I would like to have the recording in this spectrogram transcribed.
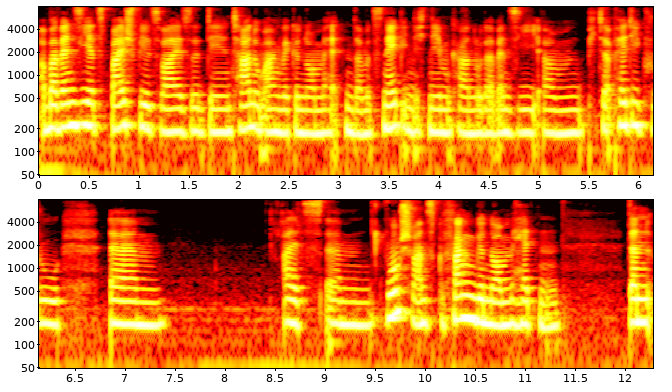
Aber wenn sie jetzt beispielsweise den Tarnumhang weggenommen hätten, damit Snape ihn nicht nehmen kann, oder wenn sie ähm, Peter Pettigrew ähm, als ähm, Wurmschwanz gefangen genommen hätten, dann,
